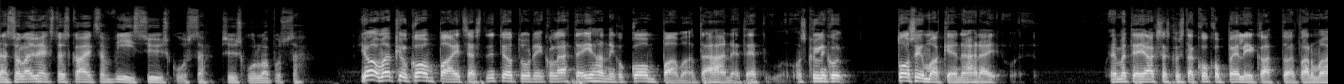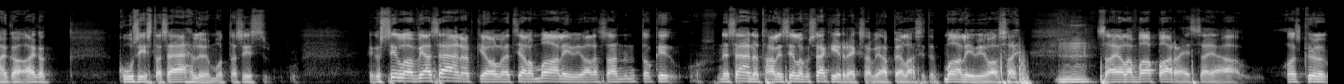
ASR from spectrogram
Taisi olla 1985 syyskuussa, syyskuun lopussa. Joo, mä kyllä kompaan itse asiassa. Nyt joutuu niin lähteä ihan niin kompaamaan tähän. Että, että olisi kyllä niin tosi makea nähdä. En mä tiedä, jaksaisiko sitä koko peli katsoa. Että varmaan aika, aika kusista sählyy, mutta siis Eikö silloin vielä säännötkin ollut, että siellä on maaliviivalla, saa, nyt toki ne säännöt oli silloin, kun säkin Reksa vielä pelasit, että maaliviivalla sai, mm. sai olla vapareissa ja olisi kyllä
